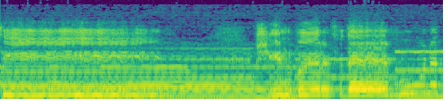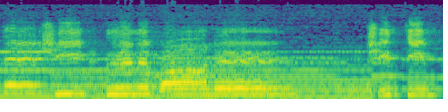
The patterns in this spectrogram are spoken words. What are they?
țin, și în vârf de munte și în vale, și în timp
